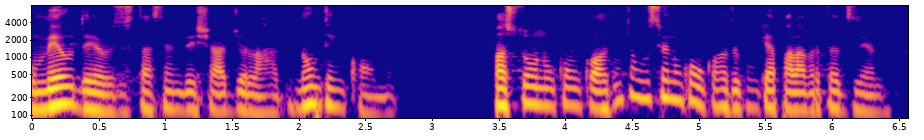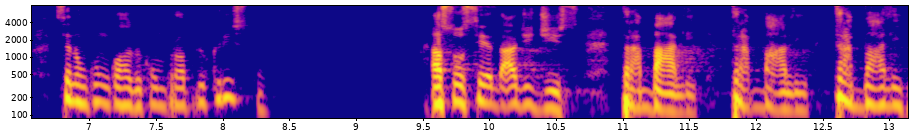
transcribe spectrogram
o meu Deus está sendo deixado de lado. Não tem como. Pastor, não concordo. Então você não concorda com o que a palavra está dizendo. Você não concorda com o próprio Cristo. A sociedade diz: trabalhe, trabalhe, trabalhe,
